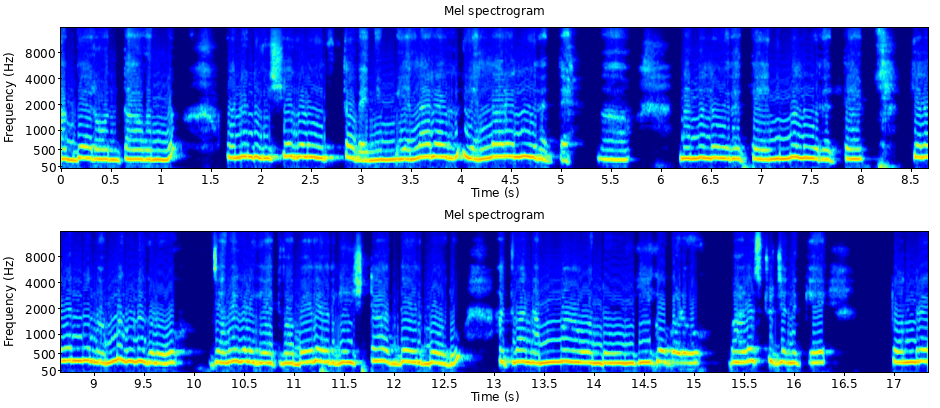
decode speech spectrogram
ಆಗದೆ ಇರುವಂತ ಒಂದು, ಒಂದೊಂದು ವಿಷಯಗಳು ಇರ್ತವೆ. ನಿಮ್ ಎಲ್ಲರ, ಎಲ್ಲರಲ್ಲೂ ಇರುತ್ತೆ. ನನ್ನಲ್ಲೂ ಇರುತ್ತೆ, ನಿಮ್ಮಲ್ಲೂ ಇರುತ್ತೆ. ಕೆಲವೊಂದು ನಮ್ಮ ಗುಣಗಳು ಜನಗಳಿಗೆ ಅಥವಾ ಬೇರೆಯವರಿಗೆ ಇಷ್ಟ ಆಗದೆ ಇರ್ಬೋದು. ಅಥವಾ ನಮ್ಮ ಒಂದು ಈಗೋಗಳು ಬಹಳಷ್ಟು ಜನಕ್ಕೆ ತೊಂದ್ರೆ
